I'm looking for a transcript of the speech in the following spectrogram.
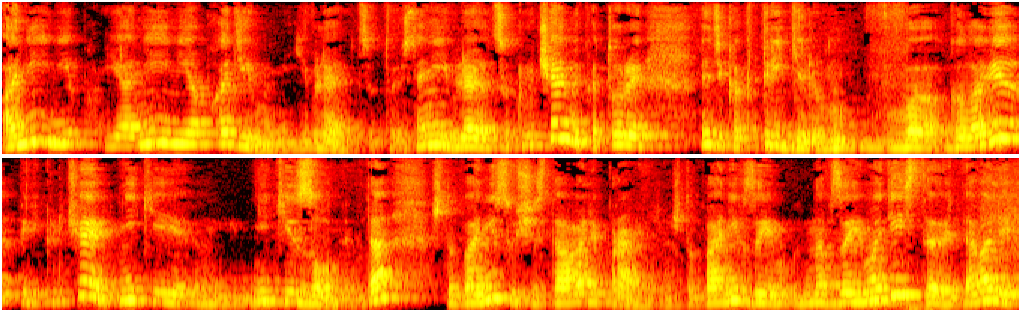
они, не, и они необходимыми являются. То есть они являются ключами, которые, знаете, как триггеры в голове переключают некие, некие зоны, да, чтобы они существовали правильно, чтобы они взаим, на взаимодействие давали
